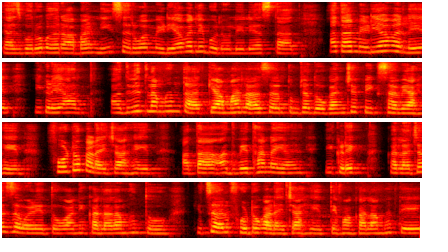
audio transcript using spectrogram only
त्याचबरोबर आबांनी सर्व मीडियावाले बोलवलेले असतात. आता मीडियावाले इकडे आ अद्वैतला म्हणतात की आम्हाला सर तुमच्या दोघांचे पिक्स हवे आहेत. फोटो काढायचे आहेत. आता अद्वैत नाही आहे इकडे कलाच्या जवळ येतो आणि कलाला म्हणतो की चल फोटो काढायचे आहेत. तेव्हा कला म्हणते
